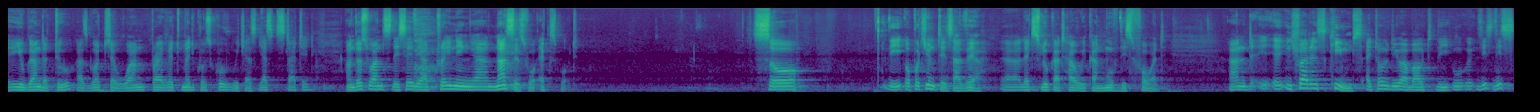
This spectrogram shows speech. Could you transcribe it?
Uganda, too, has got uh, one private medical school which has just started. And those ones, they say they are training uh, nurses for export. So the opportunities are there. Uh, let's look at how we can move this forward. And uh, insurance schemes, I told you about the, this, this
